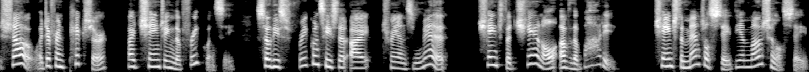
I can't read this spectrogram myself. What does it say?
show, a different picture by changing the frequency. So these frequencies that I transmit change the channel of the body change the mental state, the emotional state.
